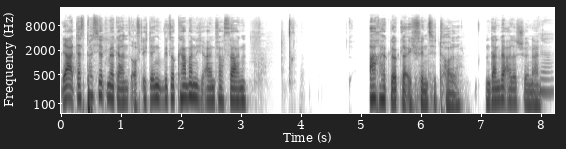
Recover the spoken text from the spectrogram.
Ja, das passiert mir ganz oft. Ich denke, wieso kann man nicht einfach sagen, ach, Herr Glöckler, ich finde Sie toll. Und dann wäre alles schön. Nein, Ja.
